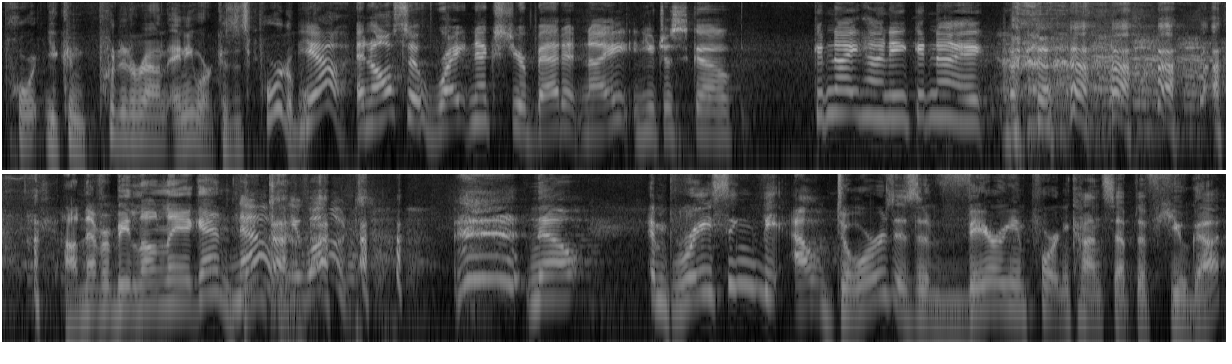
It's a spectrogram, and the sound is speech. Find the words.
port, you can put it around anywhere because it's portable. Yeah, and also right next to your bed at night, you just go, good night, honey, good night. I'll never be lonely again. No, you won't. Now, embracing the outdoors is a very important concept of Hygge.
